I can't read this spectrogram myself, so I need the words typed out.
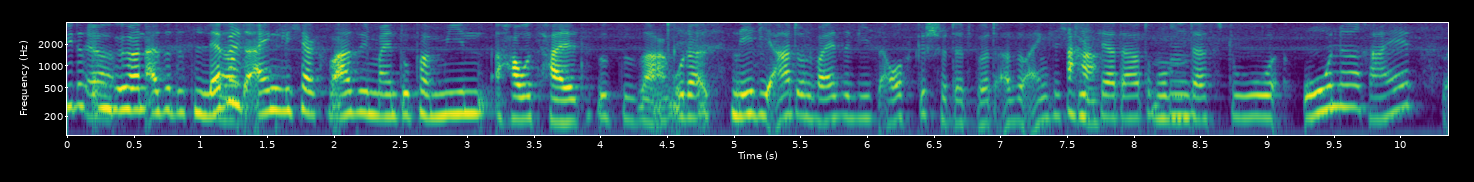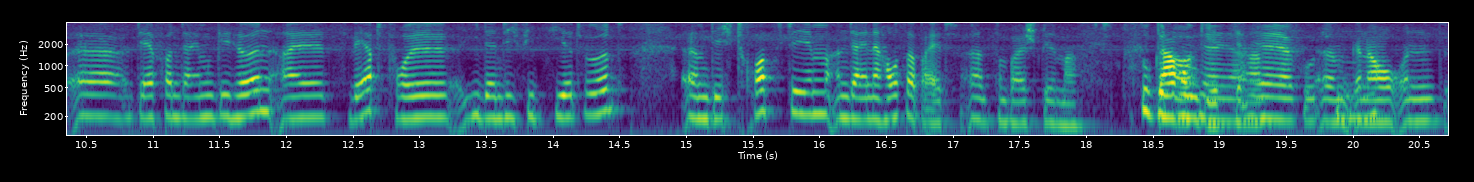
wie das ja. im Gehirn, also das levelt ja. eigentlich ja quasi mein Dopaminhaushalt sozusagen, oder ist Nee, die Art und Weise, wie es ausgeschüttet wird. Also eigentlich geht es ja darum, mhm. dass du ohne Reiz, äh, der von deinem Gehirn als wertvoll identifiziert wird, ähm, dich trotzdem an deine Hausarbeit äh, zum Beispiel machst. So, genau. Darum geht es ja. ja. ja ähm, mhm. Genau, und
